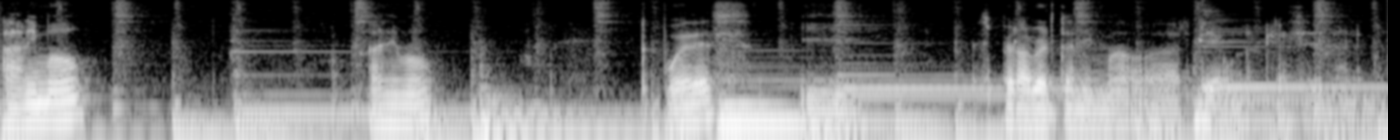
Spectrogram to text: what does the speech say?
ánimo, ánimo, tú puedes y espero haberte animado a darte una clase de alemán.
